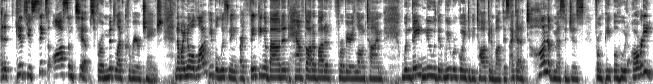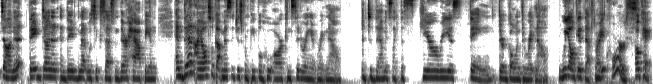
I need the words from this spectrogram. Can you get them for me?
and it gives you six awesome tips for a midlife career change. Now, I know a lot of people listening are thinking about it, have thought about it for a very long time. When they knew that we were going to be talking about this, I got a ton of messages from people who had already done it. They'd done it and they'd met with success and they're happy. And, and then I also got messages from people who are considering it right now. And to them, it's like the scariest thing they're going through right now. We all get that, right? Of course. Okay.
